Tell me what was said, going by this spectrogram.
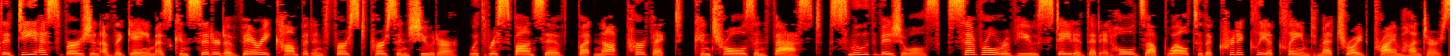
The DS version of the game is considered a very competent first-person shooter, with responsive, but not perfect, controls and fast, smooth visuals. Several reviews stated that it holds up well to the critically acclaimed Metroid Prime Hunters.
